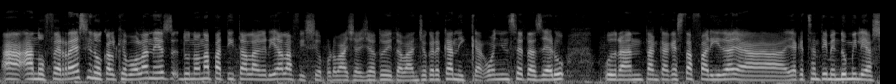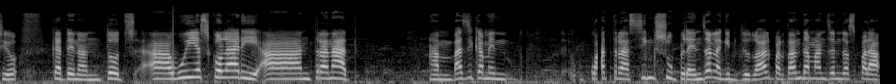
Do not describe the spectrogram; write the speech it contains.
a, a no fer res, sinó que el que volen és donar una petita alegria a l'afició. Però vaja, ja t'ho he dit abans, jo crec que ni que guanyin 7 a 0 podran tancar aquesta ferida i, i aquest sentiment d'humiliació que tenen tots. Avui Escolari ha entrenat amb bàsicament 4 5 suplents en l'equip titular, per tant demà ens hem d'esperar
